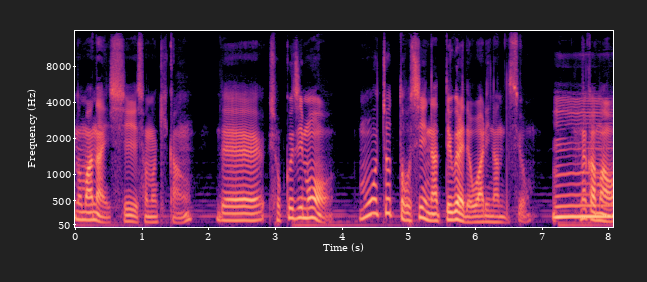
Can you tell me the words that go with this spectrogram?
飲まないしその期間。で食事ももうちょっと欲しいなっていうぐらいで終わりなんですよななんかま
